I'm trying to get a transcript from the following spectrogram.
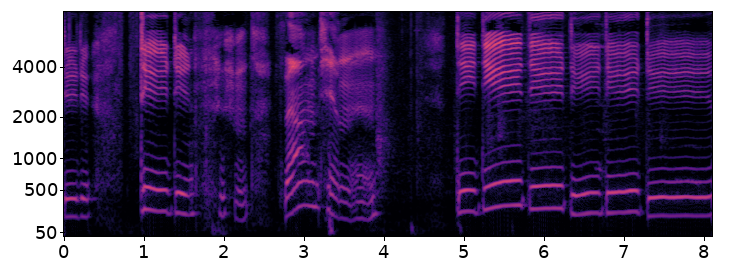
dee dee dee dee fountain. Dee dee dee dee dee dee.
